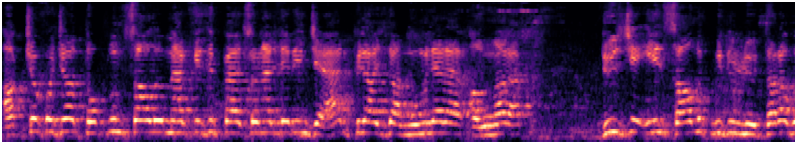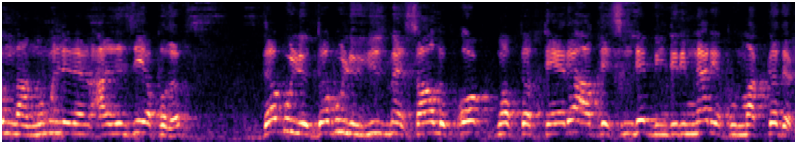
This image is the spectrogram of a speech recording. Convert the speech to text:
Akçakoca Toplum Sağlığı Merkezi personellerince her plajdan numuneler alınarak Düzce İl Sağlık Müdürlüğü tarafından numunelerin analizi yapılıp www.yüzmesağlık.org.tr adresinde bildirimler yapılmaktadır.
